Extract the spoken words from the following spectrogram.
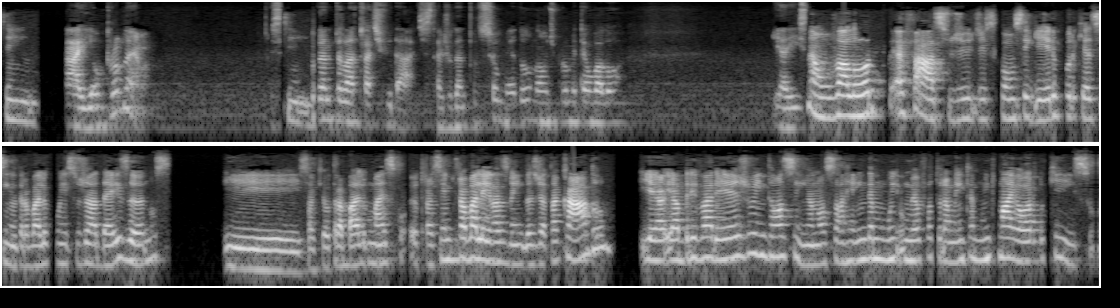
Sim. Aí é um problema. Você está jogando pela atratividade, está jogando pelo seu medo ou não de prometer um valor. E aí... Não, o valor é fácil de, de se conseguir, porque assim, eu trabalho com isso já há 10 anos. E só que eu trabalho mais, eu sempre trabalhei nas vendas de atacado e, e abri varejo, então assim, a nossa renda, é muito, o meu faturamento é muito maior do que isso.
